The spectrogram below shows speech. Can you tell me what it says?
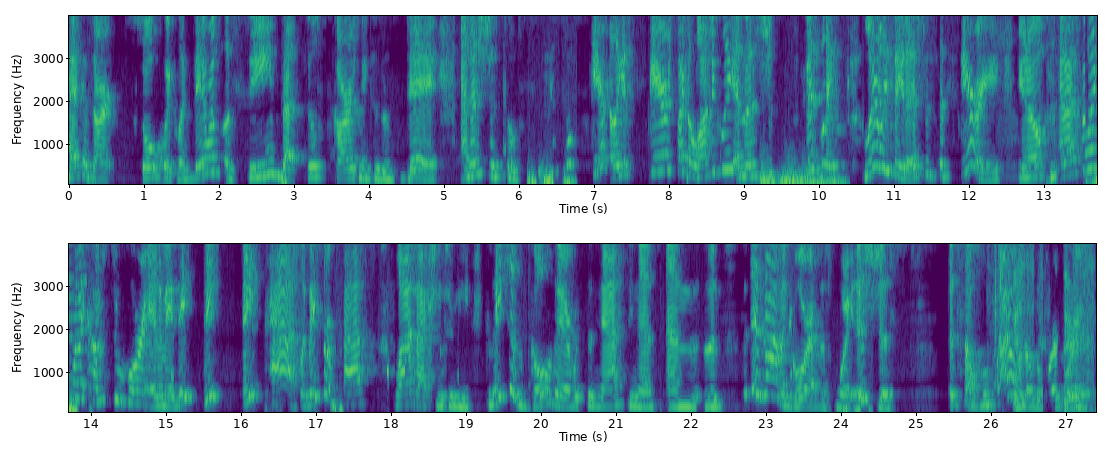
hecka dark so quick. Like there was a scene that still scars me to this day, and it's just so it's so scary. Like it scares psychologically, and then it's just like literally saying it. It's just it's scary, you know. And I feel like when it comes to horror anime, they they they pass like they surpass live action to me because they just go there with the nastiness and the, it's not even gore at this point. It's just it's so I don't there's, know the word for it.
